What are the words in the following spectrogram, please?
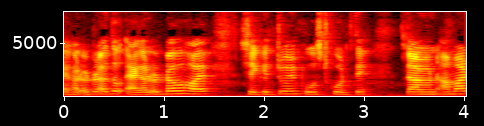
এগারোটা, তো এগারোটাও হয়, সেক্ষেত্রেও আমি পোস্ট করতে। কারণ আমার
